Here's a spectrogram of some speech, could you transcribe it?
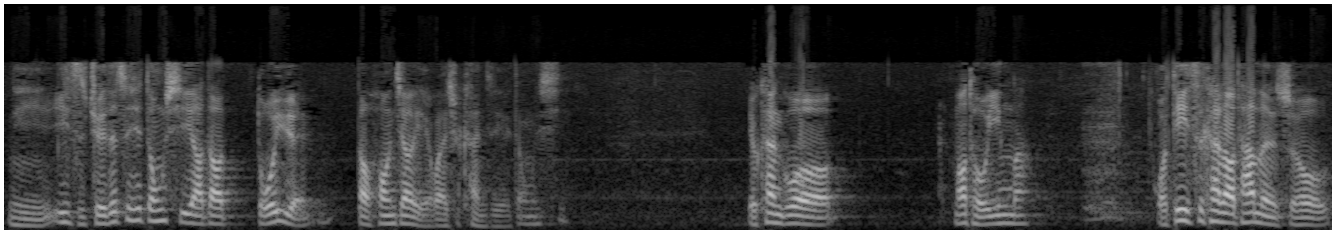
你一直觉得这些东西要到多远，到荒郊野外去看这些东西。有看过猫头鹰吗？我第一次看到它们的时候，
